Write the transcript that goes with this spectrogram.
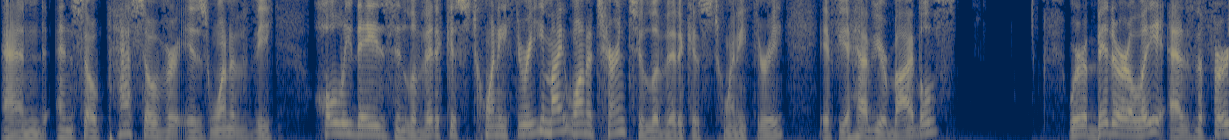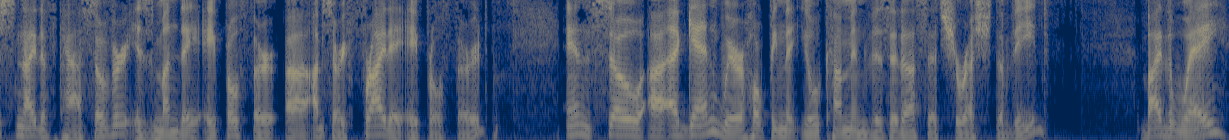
And, and so Passover is one of the holy days in Leviticus 23. You might want to turn to Leviticus 23 if you have your Bibles. We're a bit early as the first night of Passover is Monday, April 3rd. Uh, I'm sorry, Friday, April 3rd. And so, uh, again, we're hoping that you'll come and visit us at Shoresh David. By the way,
